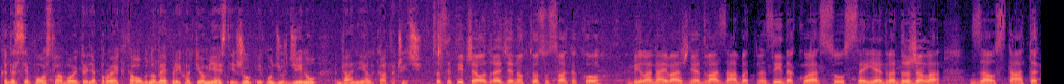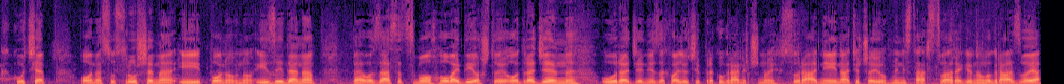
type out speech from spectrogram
kada se posla vojitelja projekta obnove prihvatio mjesni župnik u Đurđinu, Daniel Katačić. Što se tiče odrađenog, to su svakako bila najvažnija dva zabatna zida koja su se jedva držala za ostatak kuće. Ona su srušena i ponovno izidana. Pa evo, za sad smo ovaj dio što je odrađen, urađen je zahvaljujući prekograničnoj suradnji i natječaju Ministarstva regionalnog razvoja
